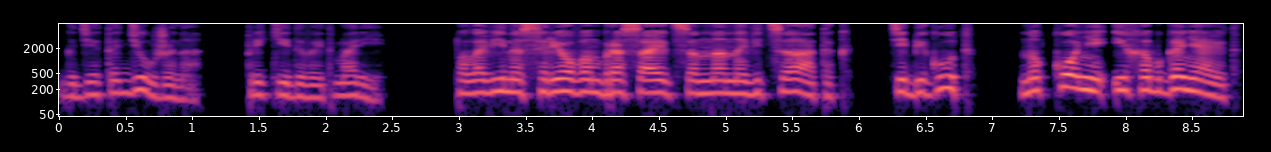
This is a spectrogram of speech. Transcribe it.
Где-то дюжина, прикидывает Мари. Половина с ревом бросается на новициаток. Те бегут, но кони их обгоняют,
